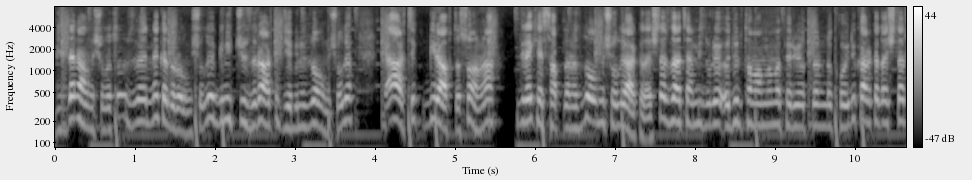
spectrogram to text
bizden almış oluyorsunuz ve ne kadar olmuş oluyor? 1300 lira artık cebinizde olmuş oluyor. Ve artık bir hafta sonra direkt hesaplarınızda olmuş oluyor arkadaşlar. Zaten biz buraya ödül tamamlama periyotlarını da koyduk arkadaşlar.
